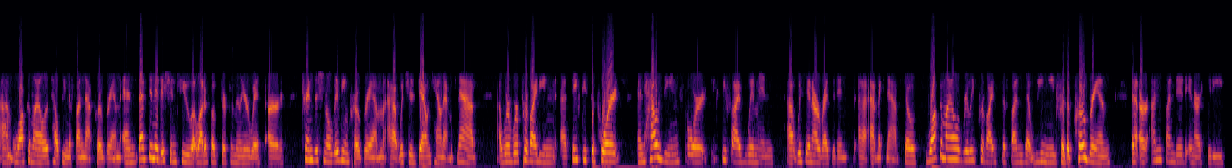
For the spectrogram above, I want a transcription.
Um, Walk a Mile is helping to fund that program. And that's in addition to a lot of folks are familiar with our transitional living program, uh, which is downtown at MacNab, uh, where we're providing uh, safety support and housing for 65 women uh, within our residence uh, at MacNab. So Walk a Mile really provides the funds that we need for the programs that are unfunded in our city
